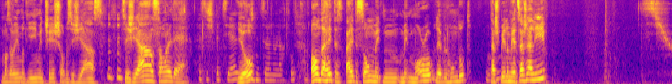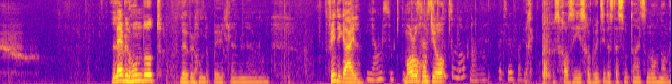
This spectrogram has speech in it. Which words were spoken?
Was auch immer die Image ist, aber es ist Jas. es ist Jas, Alter. Es ist speziell. Jo. Es ist nicht so 0815. Ah, und er hat, einen- er hat einen Song mit mit Morrow, Level 100. Den spielen wir jetzt auch schnell ein. Level 100. Level 100, Bitch, Level, Level 100. Finde ich geil. Young Suti. Morrow kommt ja- Zum Nachnamen. Per Zufall. Es kann sein, es kann gut sein, dass der Sutter heißt zum Nachnamen.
